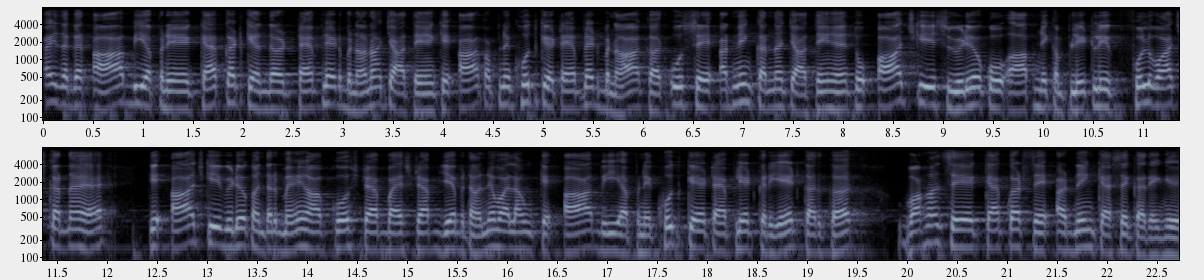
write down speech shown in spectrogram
गाइस अगर आप भी अपने कैपकट के अंदर टैंपलेट बनाना चाहते हैं कि आप अपने खुद के टेम्पलेट बनाकर उससे अर्निंग करना चाहते हैं तो आज की इस वीडियो को आपने कम्प्लीटली फुल वॉच करना है कि आज की वीडियो के अंदर मैं आपको स्टेप बाय स्टेप ये बताने वाला हूँ कि आप भी अपने खुद के टैंपलेट क्रिएट कर कर वहाँ से कैपकट से अर्निंग कैसे करेंगे।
